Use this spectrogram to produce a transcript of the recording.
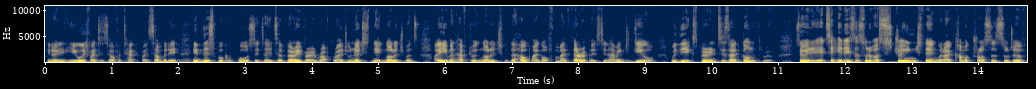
you know he always finds himself attacked by somebody. In this book, of course, it's, it's a very, very rough ride. You'll notice in the acknowledgements, I even have to acknowledge the help I got from my therapist in having to deal with the experiences I'd gone through. So it, it's, it is a sort of a strange thing when I come across as sort of,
